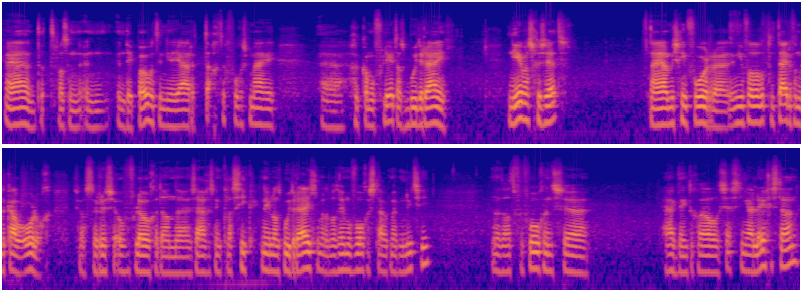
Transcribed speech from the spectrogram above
Nou ja, dat was een, een, een depot wat in de jaren tachtig volgens mij eh, gecamoufleerd als boerderij neer was gezet. Of nou ja, misschien voor, eh, in ieder geval ten tijde van de Koude Oorlog. Dus als de Russen overvlogen, dan eh, zagen ze een klassiek Nederlands boerderijtje, maar dat was helemaal volgestouwd met munitie. En dat had vervolgens, ja, ik denk toch wel 16 jaar leeg gestaan.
